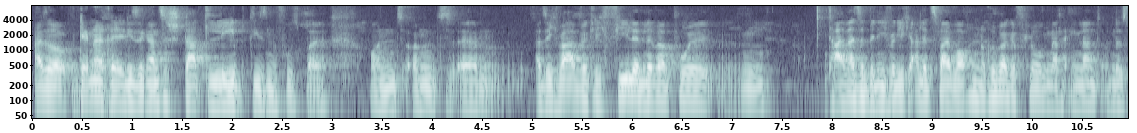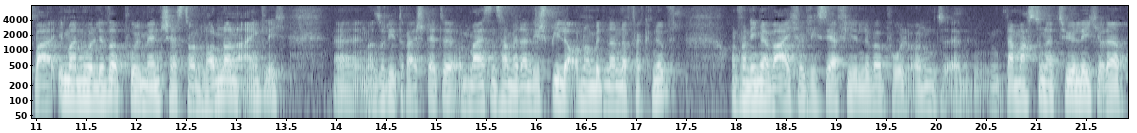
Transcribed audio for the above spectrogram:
Also generell diese ganze Stadt lebt diesen Fußball. Und, und ähm, also ich war wirklich viel in Liverpool. Teilweise bin ich wirklich alle zwei Wochen rübergeflogen nach England und es war immer nur Liverpool, Manchester und London eigentlich. Äh, immer so die drei Städte und meistens haben wir dann die Spiele auch noch miteinander verknüpft. Und von dem her war ich wirklich sehr viel in Liverpool. Und äh, da machst du natürlich oder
